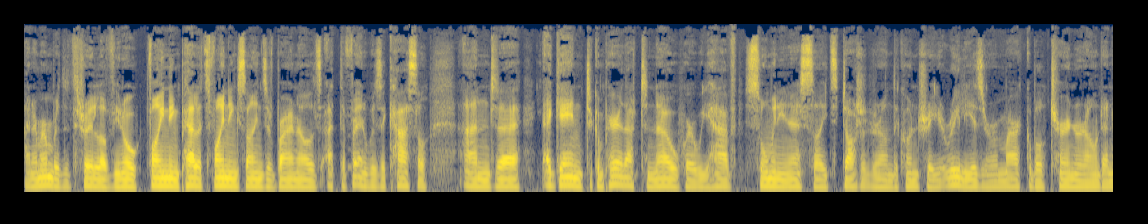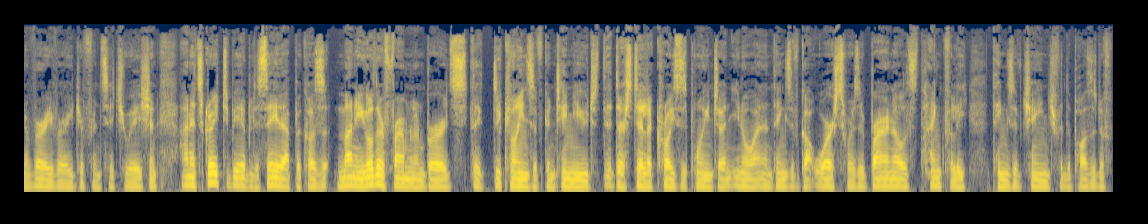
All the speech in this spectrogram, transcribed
And I remember the thrill of, you know, finding pellets, finding signs of barn owls at the, it was a castle. And uh, again, to compare that to now where we have so many nest sites dotted around the country, it really is a remarkable turnaround and a very, very different situation. And it's great to be able to say that because many other farmland birds, the declines have continued. They're still a crisis point and, you know, and things have got worse. Whereas with barn owls, thankfully, things have changed for the positive.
